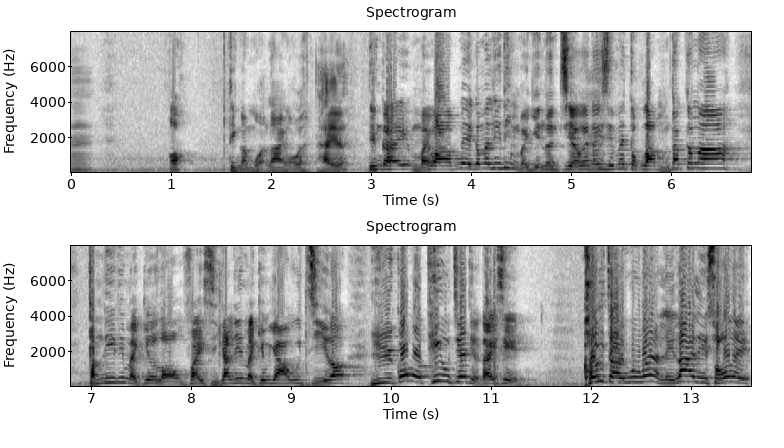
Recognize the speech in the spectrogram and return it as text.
嗯哦，點解冇人拉我嘅？係啊，點解唔係話咩咁啊？呢啲唔係言論自由嘅底線咩？獨立唔得噶嘛？咁呢啲咪叫浪費時間，呢啲咪叫幼稚咯。如果我挑戰一條底線，佢就係會揾人嚟拉你鎖你，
